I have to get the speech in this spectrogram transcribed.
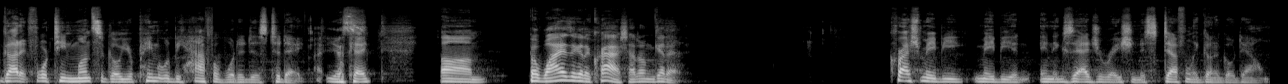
got it 14 months ago, your payment would be half of what it is today. yes. Okay. Um, But why is it going to crash? I don't get it. Crash may be maybe an, an exaggeration. It's definitely going to go down.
